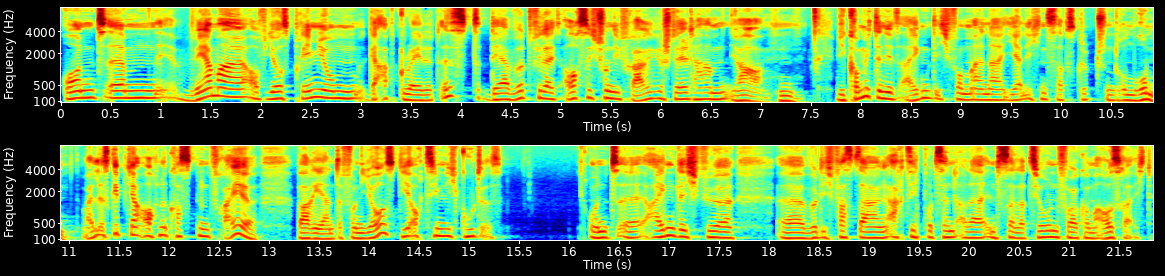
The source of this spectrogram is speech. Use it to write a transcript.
Und ähm, wer mal auf Yoast Premium geupgradet ist, der wird vielleicht auch sich schon die Frage gestellt haben, ja, hm, wie komme ich denn jetzt eigentlich von meiner jährlichen Subscription drumherum? Weil es gibt ja auch eine kostenfreie Variante von Yoast, die auch ziemlich gut ist. Und äh, eigentlich für, äh, würde ich fast sagen, 80 Prozent aller Installationen vollkommen ausreicht.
